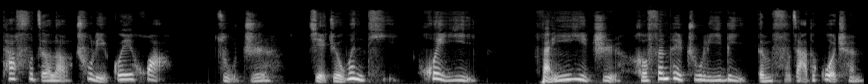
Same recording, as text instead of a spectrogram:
它负责了处理规划、组织、解决问题、会议、反应意志和分配注意力等复杂的过程。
